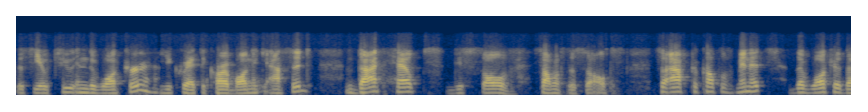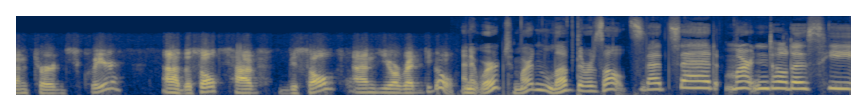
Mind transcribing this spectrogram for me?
the CO2 in the water, you create the carbonic acid. that helps dissolve some of the salts. So after a couple of minutes, the water then turns clear uh, the salts have dissolved and you're ready to go. And it worked. Martin loved the results. That said, Martin told us he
